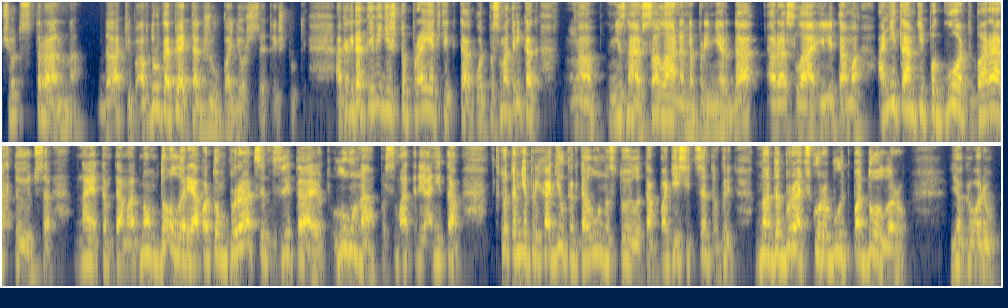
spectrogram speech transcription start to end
что-то странно, да, типа, а вдруг опять так же упадешь с этой штуки. А когда ты видишь, что проектик так, вот посмотри, как, а, не знаю, Салана, например, да, росла, или там, а, они там типа год барахтаются на этом там одном долларе, а потом братцы взлетают. Луна, посмотри, они там, кто-то мне приходил, когда Луна стоила там по 10 центов, говорит, надо брать, скоро будет по доллару. Я говорю,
